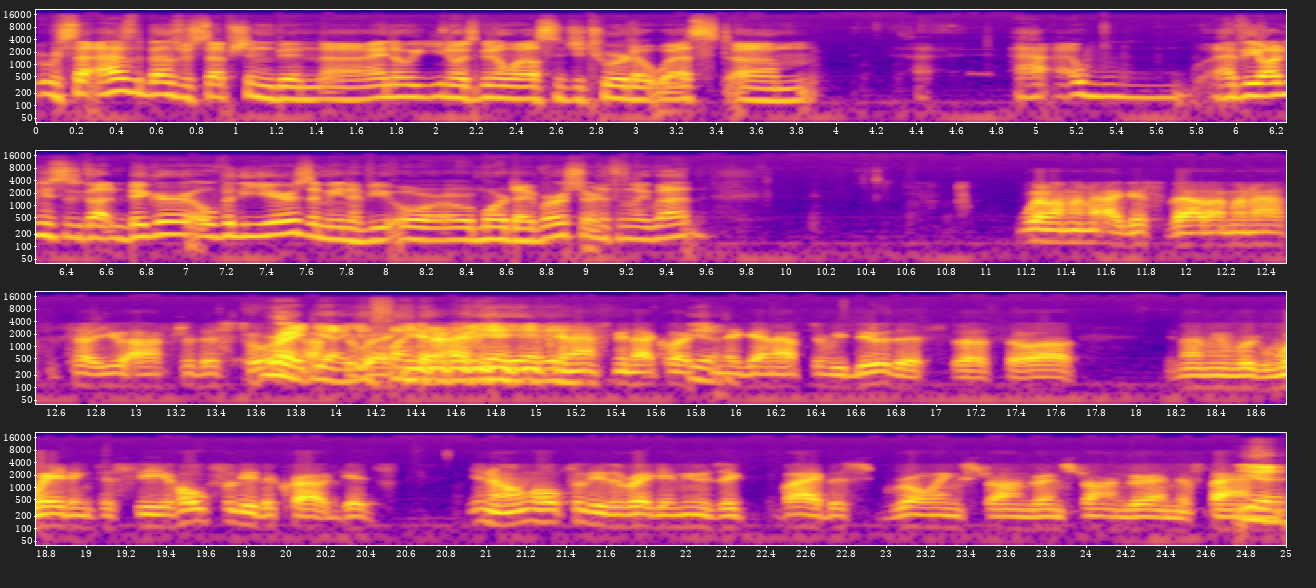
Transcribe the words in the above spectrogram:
how's the band's reception been? Uh, I know you know it's been a while since you toured out west. Um, ha- have the audiences gotten bigger over the years? I mean, have you or, or more diverse or anything like that? Well, I'm gonna. I guess that I'm gonna have to tell you after this tour. Right, yeah, you'll find you know out, what I right, yeah, yeah, you can ask me that question Yeah. again after we do this. So, so uh, you know, I mean, we're waiting to see. Hopefully, the crowd gets. You know, hopefully the reggae music vibe is growing stronger and stronger, and the fan Yeah.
